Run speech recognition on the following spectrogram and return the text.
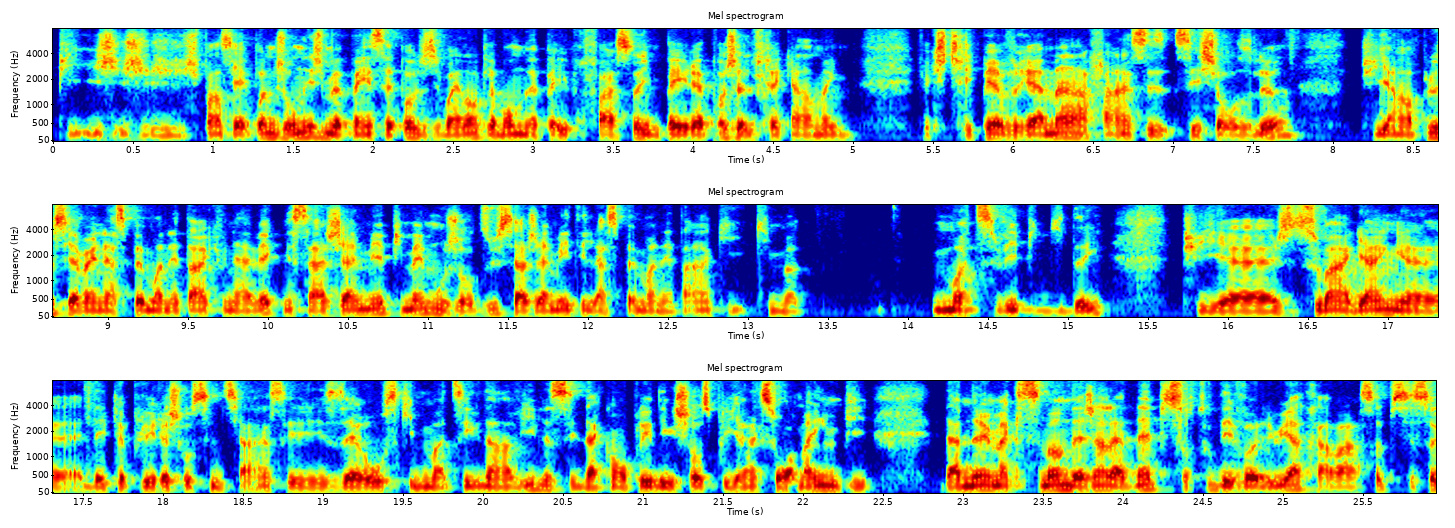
Puis je, pense qu'il n'y avait pas une journée, je ne me pinçais pas. Je dis, voyons que le monde me paye pour faire ça. Il ne me payerait pas, je le ferais quand même. Fait que je tripais vraiment à faire ces, choses-là. Puis en plus, il y avait un aspect monétaire qui venait avec, mais ça n'a jamais, puis même aujourd'hui, ça n'a jamais été l'aspect monétaire qui, qui m'a motivé puis guidé. Puis euh, je dis souvent à la gang euh, d'être le plus riche au cimetière, c'est zéro ce qui me motive dans la vie, c'est d'accomplir des choses plus grandes que soi-même, puis d'amener un maximum de gens là-dedans, puis surtout d'évoluer à travers ça. Puis c'est ça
